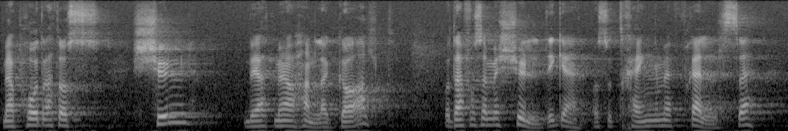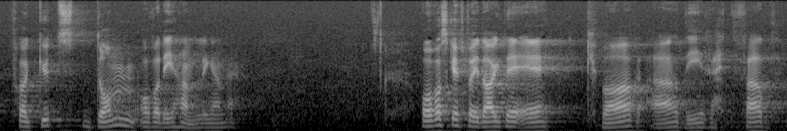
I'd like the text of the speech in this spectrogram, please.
Vi har pådratt oss skyld ved at vi har handla galt, og derfor er vi skyldige, og så trenger vi frelse fra Guds dom over de handlingene. Overskriften i dag det er 'Hvar er de rettferd'?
